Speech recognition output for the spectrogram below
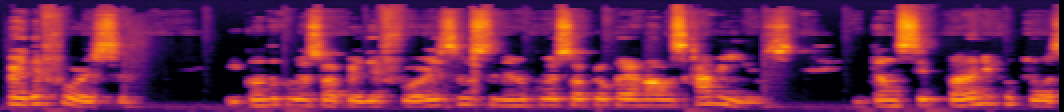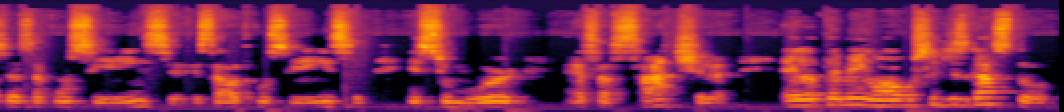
a perder força. E quando começou a perder força, o cinema começou a procurar novos caminhos. Então, se Pânico trouxe essa consciência, essa autoconsciência, esse humor, essa sátira, ela também logo se desgastou.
